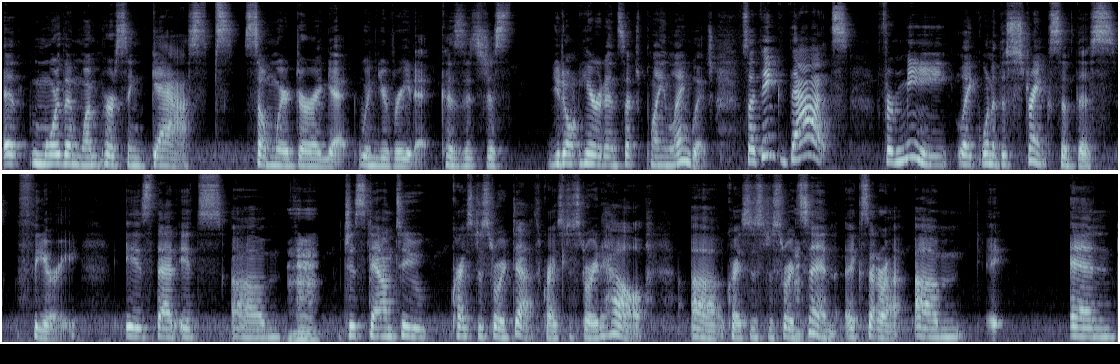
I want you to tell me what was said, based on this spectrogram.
it, more than one person gasps somewhere during it when you read it because it's just you don't hear it in such plain language. So, I think that's for me like one of the strengths of this theory is that it's um, just down to Christ destroyed death, Christ destroyed hell, uh, Christ has destroyed sin, etc. Um, it- and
